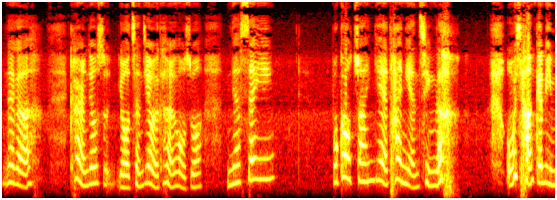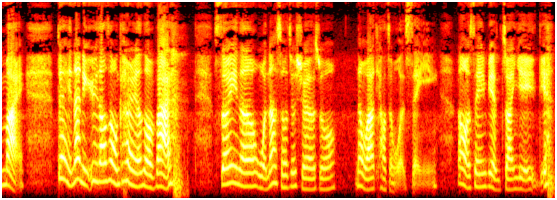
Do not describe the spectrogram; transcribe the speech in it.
那个 客人就是有曾经有个客人跟我说：“你的声音不够专业，太年轻了。”我不想跟你买，对，那你遇到这种客人要怎么办？所以呢，我那时候就学了说，那我要调整我的声音，让我声音变专业一点，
